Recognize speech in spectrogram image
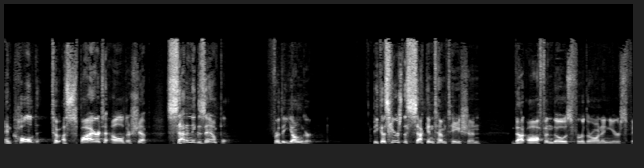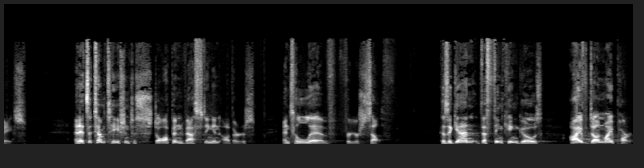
and called to aspire to eldership, set an example for the younger. Because here's the second temptation that often those further on in years face. And it's a temptation to stop investing in others and to live for yourself. Because again, the thinking goes I've done my part.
